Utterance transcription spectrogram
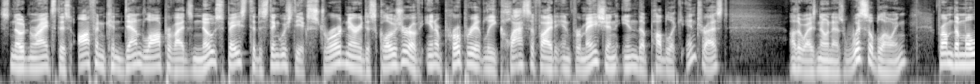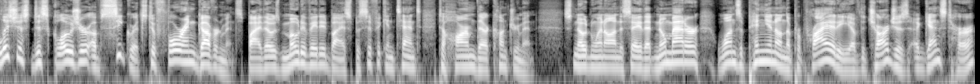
Snowden writes this often condemned law provides no space to distinguish the extraordinary disclosure of inappropriately classified information in the public interest otherwise known as whistleblowing, from the malicious disclosure of secrets to foreign governments by those motivated by a specific intent to harm their countrymen. Snowden went on to say that no matter one's opinion on the propriety of the charges against her,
